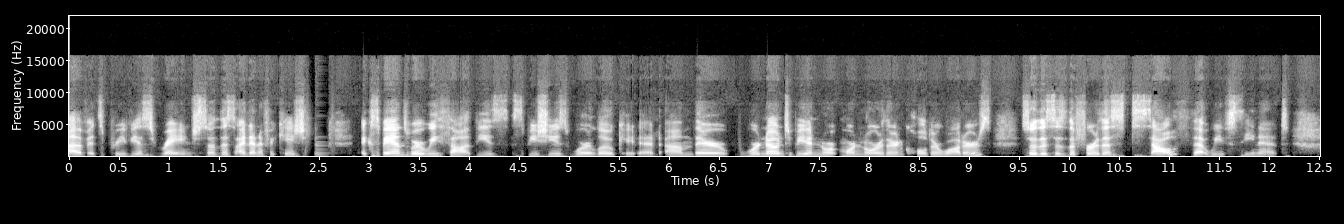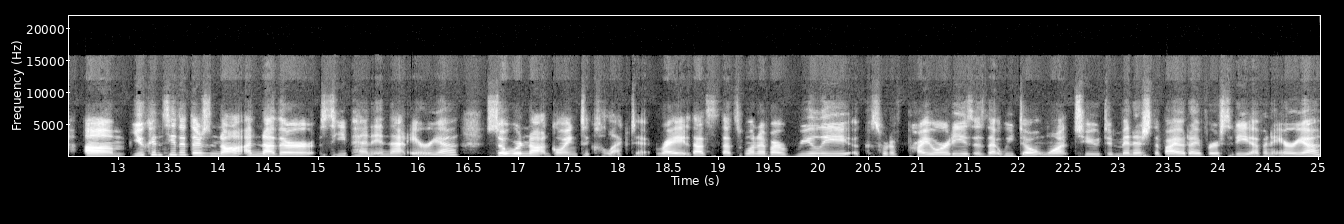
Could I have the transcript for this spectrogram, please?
of its previous range. So this identification expands where we thought these species were located. Um, were known to be in nor- more northern, colder waters. So this is the furthest south that we've seen it. Um, you can see that there's not another sea pen in that area, so we're not going to collect it, right? That's that's one of our really uh, sort of priorities is that we don't want to diminish the biodiversity of an area.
